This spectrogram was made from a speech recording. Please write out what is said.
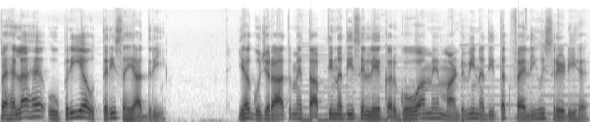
पहला है ऊपरी या उत्तरी सह्याद्री। यह गुजरात में ताप्ती नदी से लेकर गोवा में मांडवी नदी तक फैली हुई श्रेणी है।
